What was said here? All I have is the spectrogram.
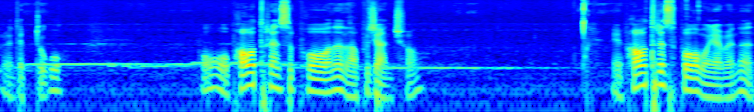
그래 냅두고 오 파워 트랜스퍼는 나쁘지 않죠. 예, 파워 트랜스퍼가 뭐냐면은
